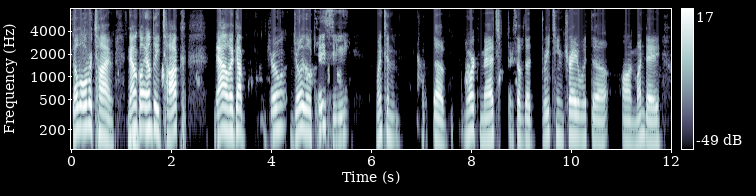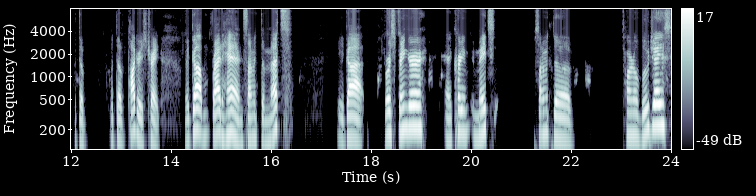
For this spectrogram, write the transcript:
Double overtime. Now we got MVP talk. Now we got Joe Joey Lucchesi went to the New York Mets because of the three-team trade with the on Monday with the with the Padres trade. We got Brad Hand signed with the Mets. We got George Springer and Curtis Mates signed with the Toronto Blue Jays.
